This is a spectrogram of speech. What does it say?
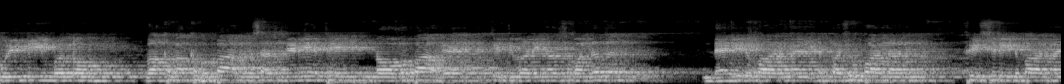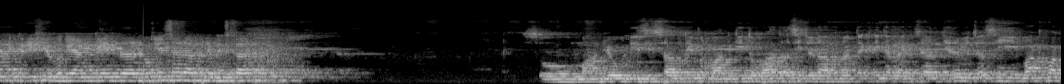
ਪੂਰੀ ਟੀਮ ਵੱਲੋਂ ਵੱਖ-ਵੱਖ ਵਿਭਾਗ ਸਨ ਜਿਹੜੇ ਇੱਥੇ ਨੌ ਵਿਭਾਗ ਹੈ, ਖੇਤੀਬਾੜੀ ਨਾਲ ਸੰਬੰਧਿਤ, ਡੈਰੀ ਡਿਪਾਰਟਮੈਂਟ ਪਸ਼ੂ ਪਾਲਣ ਫਿਸ਼ਰੀ ਡਿਪਾਰਟਮੈਂਟ ਕ੍ਰਿਸ਼ੀ ਵਿਗਿਆਨ ਕੇਂਦਰ। ਜੀ ਸਰ, ਆਪਣੇ ਵਿਚਕਾਰ। ਸੋ ਮਾਨਯੋਗ ਡੀਸੀ ਸਾਹਿਬ ਦੀ ਪ੍ਰਵਾਨਗੀ ਤੋਂ ਬਾਅਦ ਅਸੀਂ ਜਿਹੜਾ ਆਪਣਾ ਟੈਕਨੀਕਲ ਲੈਕਚਰ ਜਿਹਦੇ ਵਿੱਚ ਅਸੀਂ ਵੱਖ-ਵੱਖ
